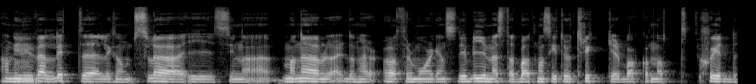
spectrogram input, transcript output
Han är mm. ju väldigt eh, liksom, slö i sina manövrar, den här Arthur Morgan. Så det blir ju mest att, bara att man sitter och trycker bakom något skydd.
